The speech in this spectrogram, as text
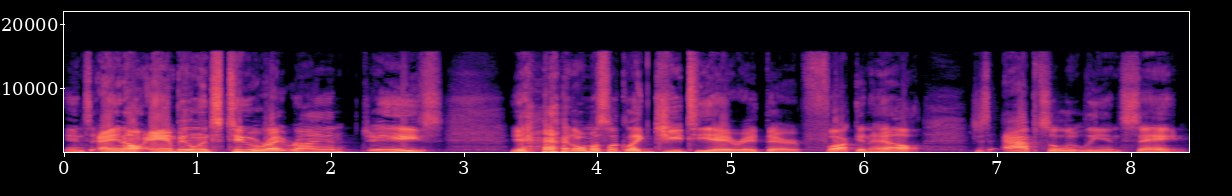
Insane. You know, ambulance too, right, Ryan? Jeez. Yeah, it almost looked like GTA right there. Fucking hell. Just absolutely insane.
